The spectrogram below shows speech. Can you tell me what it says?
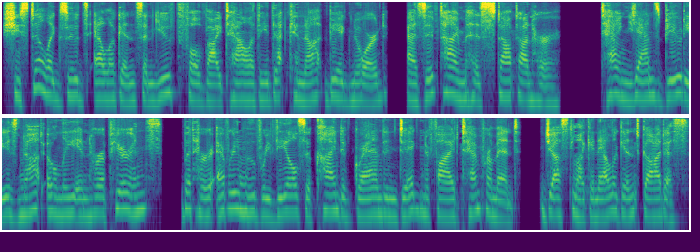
she still exudes elegance and youthful vitality that cannot be ignored, as if time has stopped on her. Tang Yan's beauty is not only in her appearance, but her every move reveals a kind of grand and dignified temperament, just like an elegant goddess.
